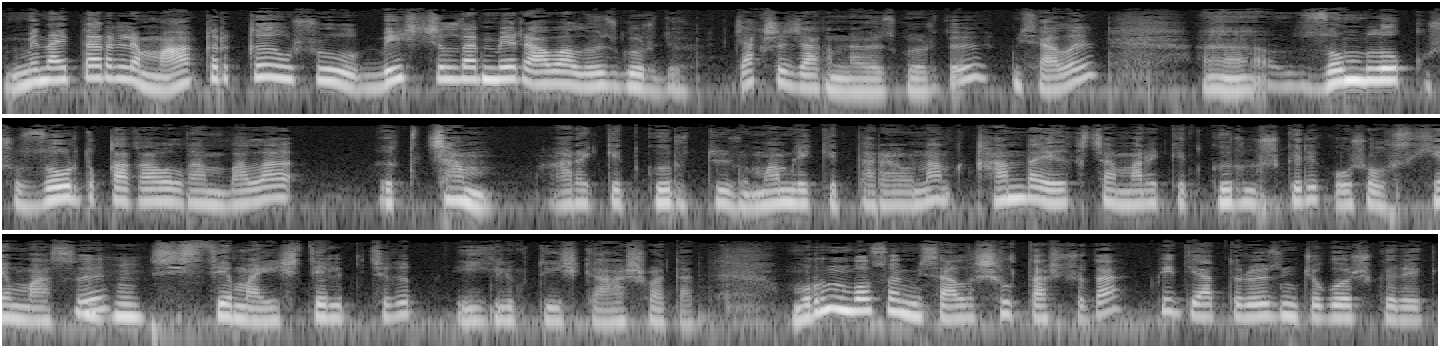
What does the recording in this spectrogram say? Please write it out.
Мен айтаар элем акыркы ушул беш жылдан бери абал өзгөрдү жакшы жагына өзгөрдү. Мисалы э, зомбулук ушу зордукка кабылган бала ыкчам аракет көрүтүү мамлекет тарабынан кандай ыкчам аракет көрүлүш керек? Ошол схемасы система иштелип чыгып ийгиликтүү ишке ашып атат мурун болсо мисалы шыл ташчуда педиатр өзүнчө көрүш керек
